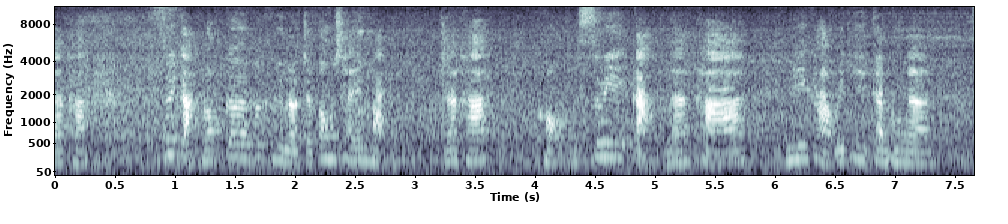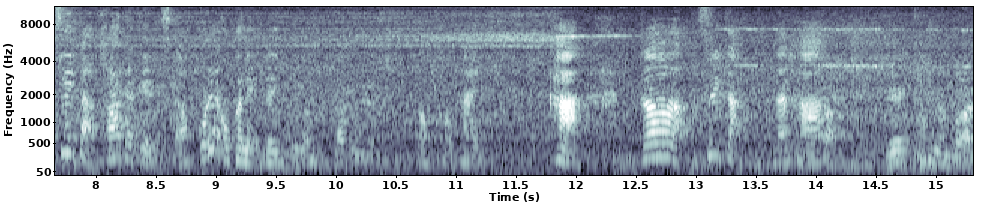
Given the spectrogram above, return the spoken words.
นะคะซื้อกัดล็อกเกอร์ก็คือเราจะต้องใช้บัตรนะคะของซื้อกัดนะคะนี่ค่ะวิธีการทำงานซื้อกัดค่าเกษตรก็ได้โอเปเรตเลยอยู่แล้วขอให้ค่ะ ก็ซุยกัดนะคะ 現金の場合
